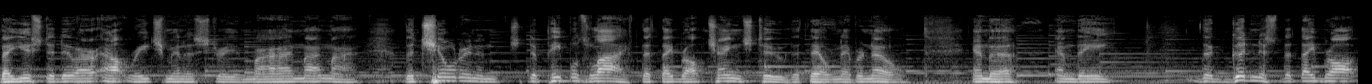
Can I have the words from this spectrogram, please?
They used to do our outreach ministry, and my, my, my, the children and the people's life that they brought change to that they'll never know, and the and the the goodness that they brought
